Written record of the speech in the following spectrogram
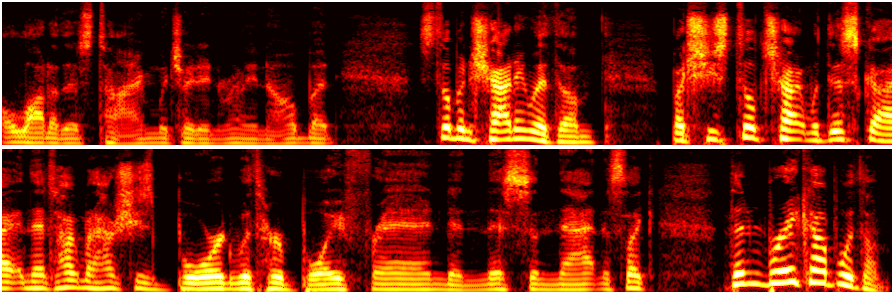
a lot of this time, which I didn't really know, but still been chatting with him. But she's still chatting with this guy and then talking about how she's bored with her boyfriend and this and that. And it's like, then break up with him.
